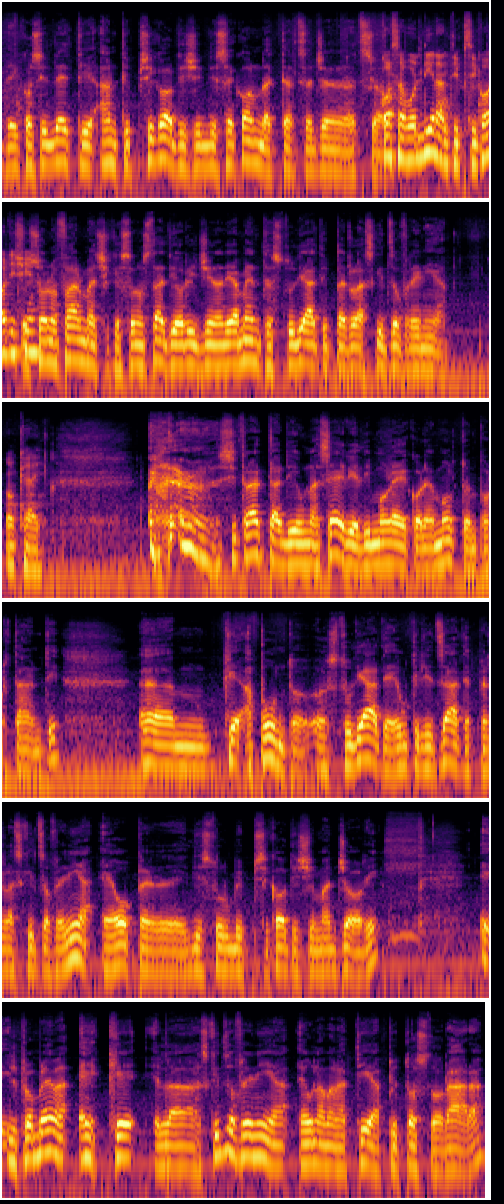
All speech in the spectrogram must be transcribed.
dei cosiddetti antipsicotici di seconda e terza generazione. Cosa vuol dire antipsicotici? Sono farmaci che sono stati originariamente studiati per la schizofrenia. Ok. si tratta di una serie di molecole molto importanti ehm, che appunto studiate e utilizzate per la schizofrenia e o per i disturbi psicotici maggiori. E il problema è che la schizofrenia è una malattia piuttosto rara,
